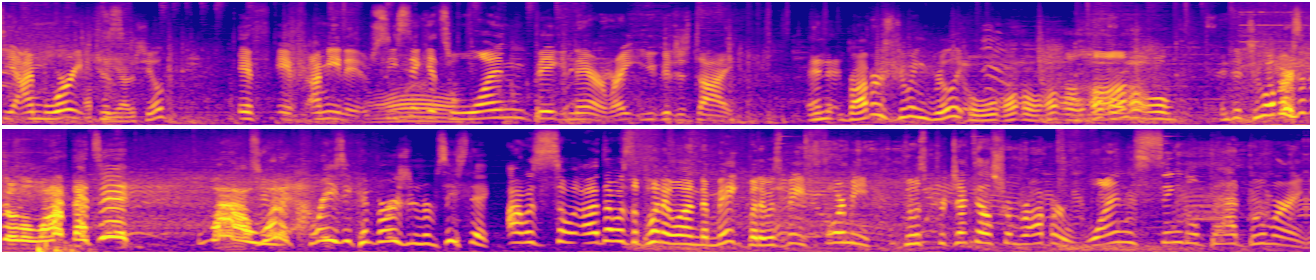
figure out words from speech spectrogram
See, I'm worried because out of shield. if if I mean if C-Stick gets Oh. one big nair, right, you could just die. And Robert's doing really. Oh, uh oh, uh oh, Uh-huh. uh oh. Into two overs into the waft. That's it. Wow, what a crazy conversion from C-Stick. I was so uh, that was the point I wanted to make, but it was made for me. Those projectiles from Robber, one single bad boomerang,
